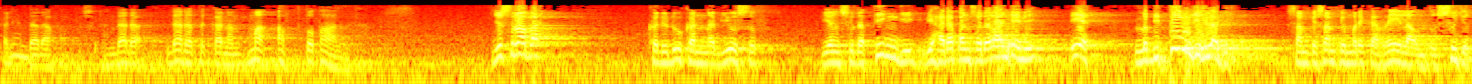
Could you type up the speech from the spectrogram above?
kalian tidak ada apa-apa. Sudah tidak ada, tidak ada tekanan. Maaf total. Justru apa? Kedudukan Nabi Yusuf yang sudah tinggi di hadapan saudaranya ini iya lebih tinggi lagi. Sampai-sampai mereka rela untuk sujud.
